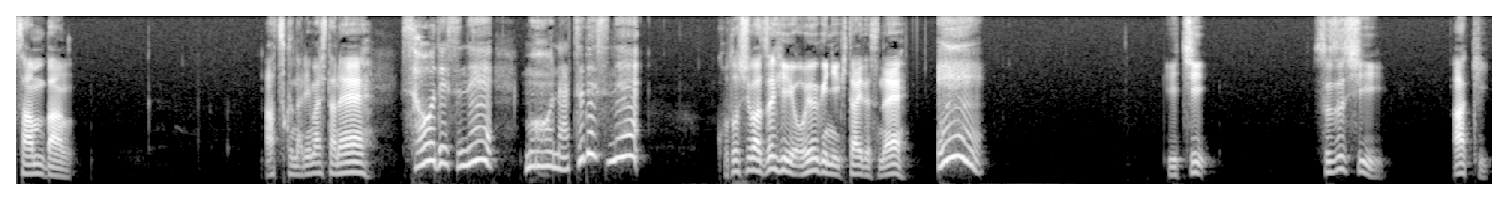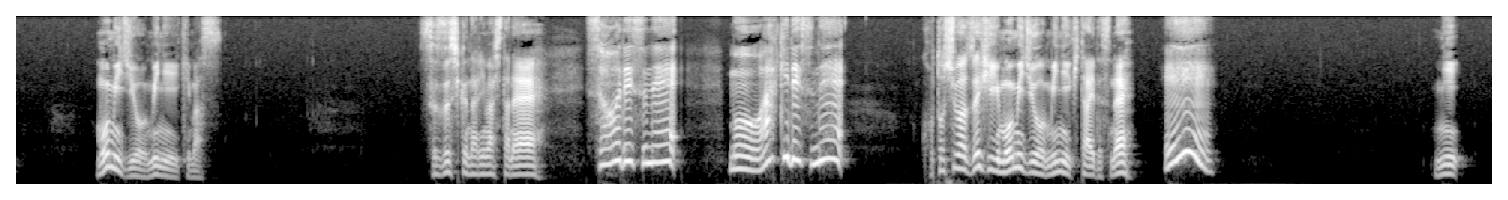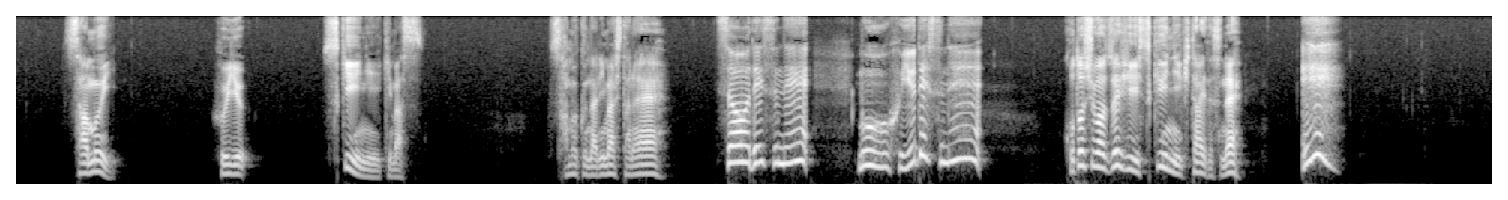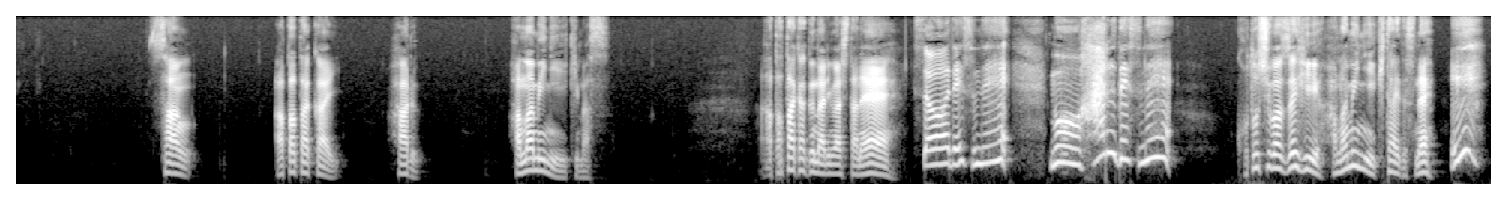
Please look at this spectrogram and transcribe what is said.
3番暑くなりましたねそうですね。もう夏ですね。今年はぜひ泳ぎに行きたいですねええ。1涼しい秋もみじを見に行きます涼しくなりましたねそうですね。もう秋ですね。今年はぜひもみじを見に行きたいですねええ。2寒い冬スキーに行きます寒くなりましたねそうですね。もう冬ですね。今年はぜひスキーに行きたいですねええ。3暖かい春花見に行きます暖かくなりましたねそうですね。もう春ですね。今年はぜひ花見に行きたいですねええ。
